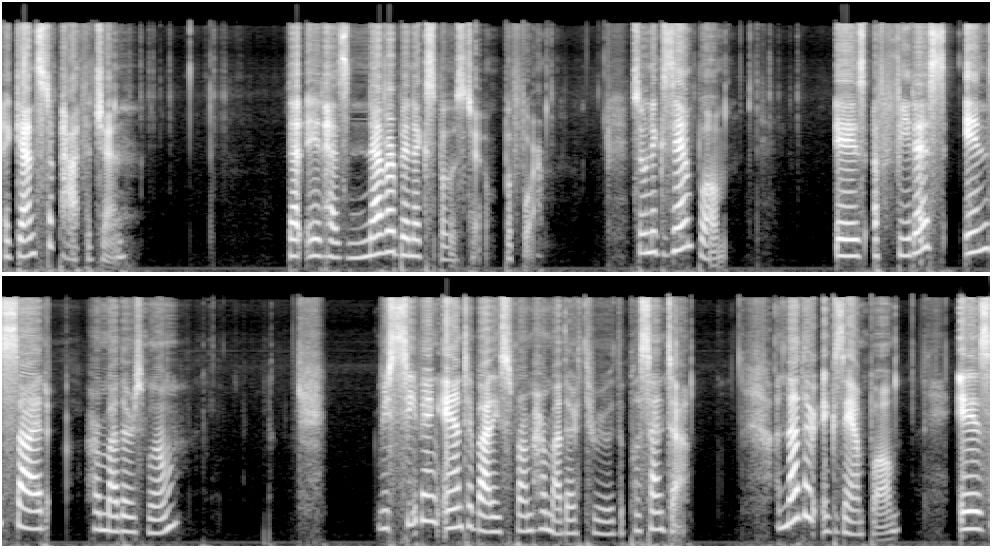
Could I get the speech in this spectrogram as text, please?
against a pathogen that it has never been exposed to before. So an example is a fetus inside her mother's womb receiving antibodies from her mother through the placenta. Another example is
